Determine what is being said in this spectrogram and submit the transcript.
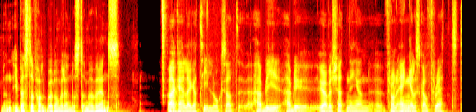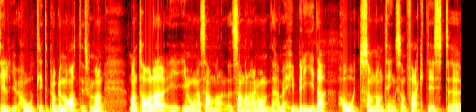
Men i bästa fall bör de väl ändå stämma överens. Och här kan jag lägga till också att här blir, här blir översättningen eh, från engelska av threat till hot lite problematisk. Man, man talar i, i många sammanhang om det här med hybrida hot som någonting som faktiskt eh,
